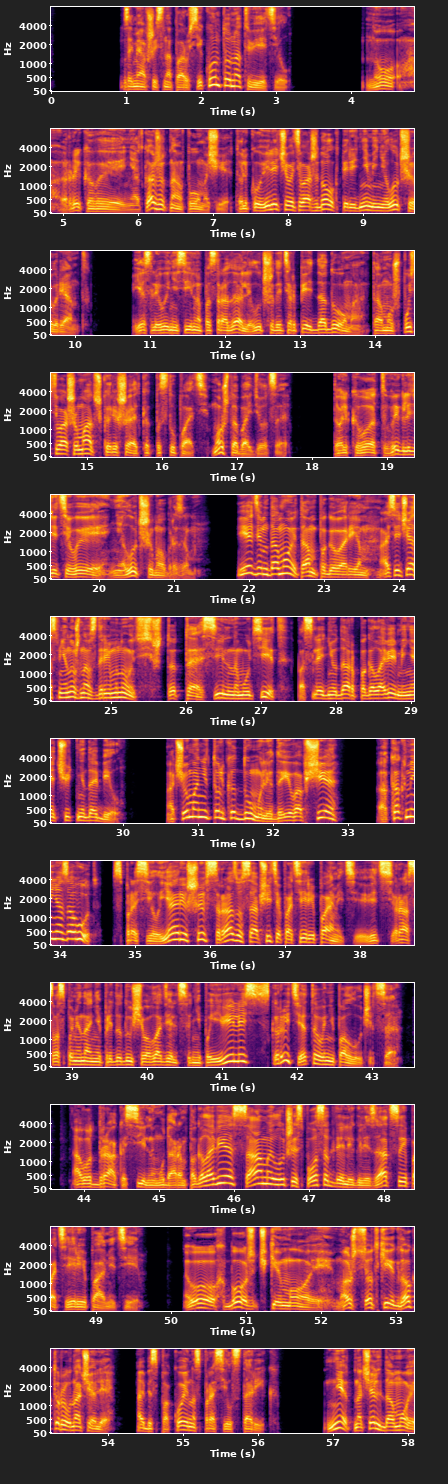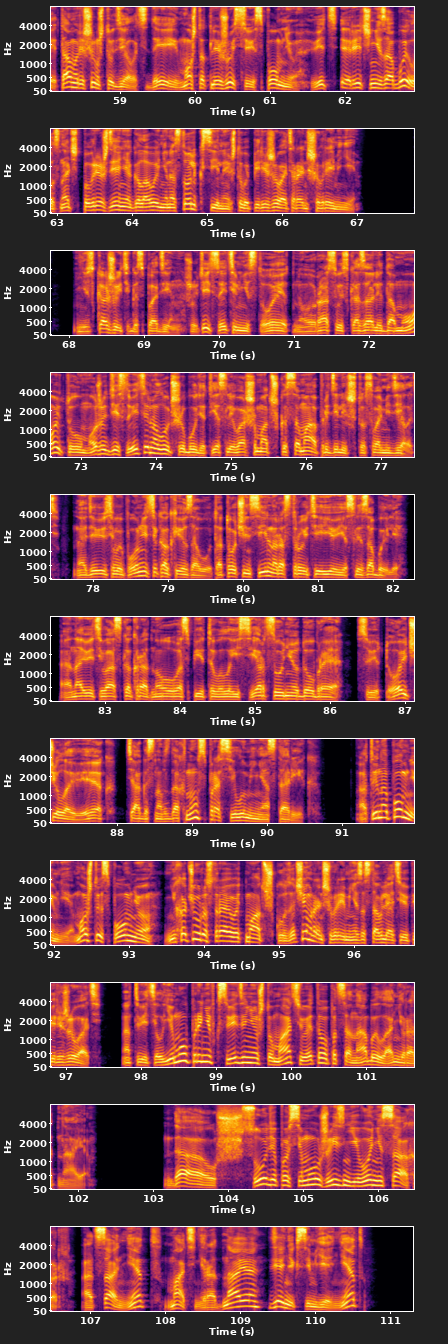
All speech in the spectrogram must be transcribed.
Замявшись на пару секунд, он ответил. «Ну, Рыковы не откажут нам в помощи, только увеличивать ваш долг перед ними не лучший вариант. Если вы не сильно пострадали, лучше дотерпеть до дома. Там уж пусть ваша матушка решает, как поступать. Может, обойдется. Только вот выглядите вы не лучшим образом. Едем домой, там поговорим. А сейчас мне нужно вздремнуть. Что-то сильно мутит. Последний удар по голове меня чуть не добил. О чем они только думали, да и вообще... «А как меня зовут?» – спросил я, решив сразу сообщить о потере памяти, ведь раз воспоминания предыдущего владельца не появились, скрыть этого не получится. А вот драка с сильным ударом по голове – самый лучший способ для легализации потери памяти. «Ох, божечки мой, может, все-таки к доктору вначале?» – обеспокоенно спросил старик. «Нет, вначале домой, там решим, что делать. Да и, может, отлежусь и вспомню. Ведь речь не забыл, значит, повреждения головы не настолько сильные, чтобы переживать раньше времени». «Не скажите, господин, шутить с этим не стоит, но раз вы сказали домой, то, может, действительно лучше будет, если ваша матушка сама определит, что с вами делать. Надеюсь, вы помните, как ее зовут, а то очень сильно расстроите ее, если забыли. Она ведь вас как родного воспитывала, и сердце у нее доброе. «Святой человек!» – тягостно вздохнув, спросил у меня старик. «А ты напомни мне, может, и вспомню. Не хочу расстраивать матушку. Зачем раньше времени заставлять ее переживать?» Ответил ему, приняв к сведению, что мать у этого пацана была не родная. Да уж, судя по всему, жизнь его не сахар. Отца нет, мать не родная, денег в семье нет.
